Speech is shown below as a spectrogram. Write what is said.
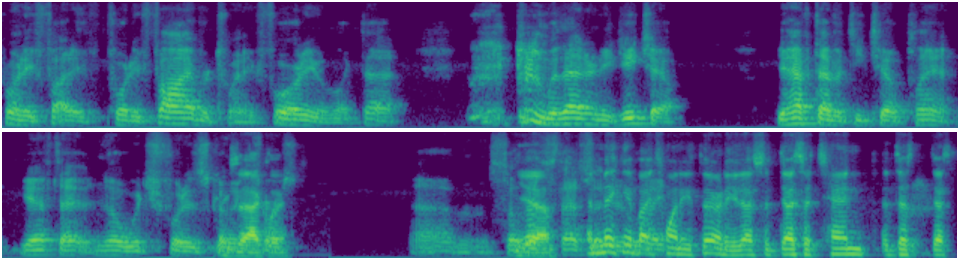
2045 or 2040 or like that, without any detail. You have to have a detailed plan. You have to know which foot is going exactly. first. Um, so yeah, that's, that's and making it by 2030. That's a that's a 10 that's, that's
